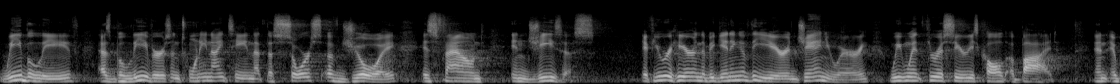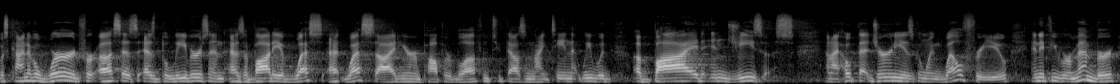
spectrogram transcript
We believe, as believers in 2019, that the source of joy is found in Jesus. If you were here in the beginning of the year in January, we went through a series called Abide. And it was kind of a word for us as, as believers and as a body of West, at Westside here in Poplar Bluff in 2019 that we would abide in Jesus. And I hope that journey is going well for you. And if you remember,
